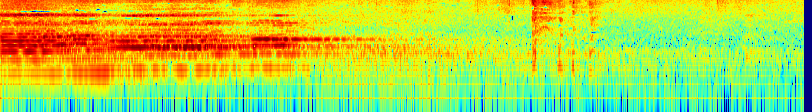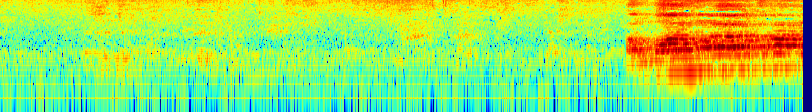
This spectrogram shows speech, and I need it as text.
الله أكبر.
